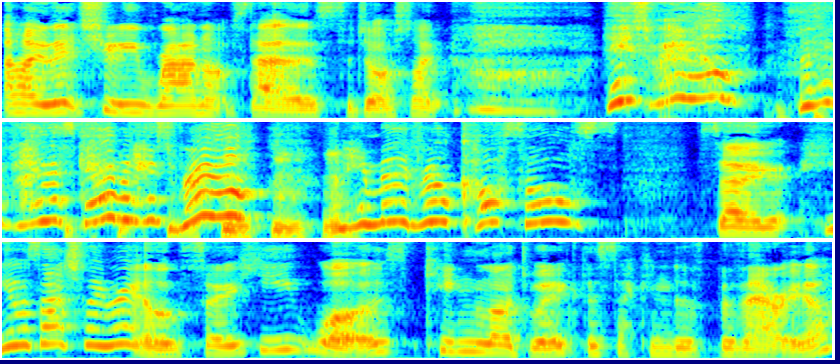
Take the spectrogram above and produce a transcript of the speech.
I literally ran upstairs to Josh like, "He's real. We've been playing this game, and he's real, and he made real castles." So he was actually real. So he was King Ludwig II of Bavaria.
